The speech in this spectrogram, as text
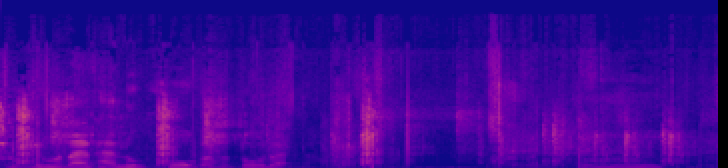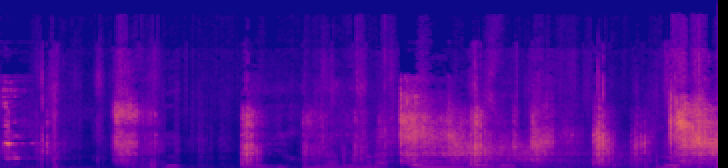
เมื่อกี้ผมได้ถ่ายรูปคู่กับศัตรูด้วยเฮ้ยเขาไม่ได้เขาไม่ได้เออเดี๋ยเดี๋ยวเดี๋ยวไป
